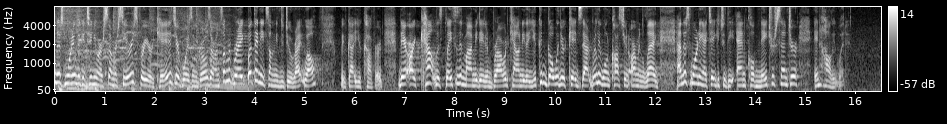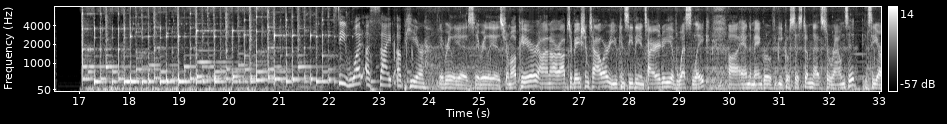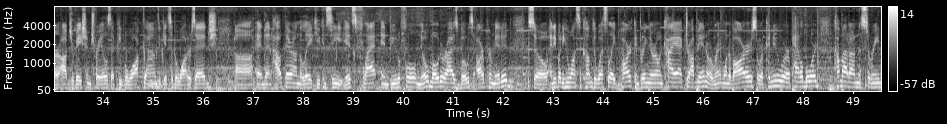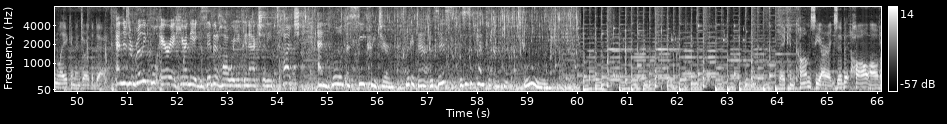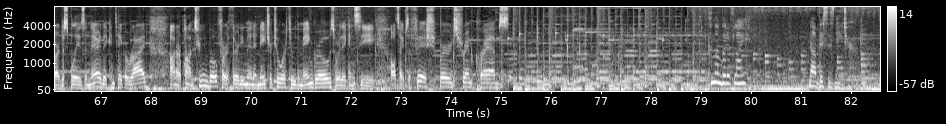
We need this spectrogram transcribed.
And this morning we continue our summer series for your kids. Your boys and girls are on summer break, but they need something to do, right? Well, we've got you covered. There are countless places in Miami-Dade and Broward County that you can go with your kids that really won't cost you an arm and a leg. And this morning I take you to the Anne Kolb Nature Center in Hollywood. What a sight up here. It really is. It really is. From up here on our observation tower, you can see the entirety of West Lake uh, and the mangrove ecosystem that surrounds it. You can see our observation trails that people walk down to get to the water's edge. Uh, and then out there on the lake, you can see it's flat and beautiful. No motorized boats are permitted. So anybody who wants to come to West Lake Park and bring their own kayak, drop in, or rent one of ours, or a canoe or a paddleboard, come out on the serene lake and enjoy the day. And there's a really cool area here in the exhibit hall where you can actually touch and hold a sea creature. Look at that. What's this? This is a pencil urchin. Ooh. They can come see our exhibit hall, all of our displays in there. They can take a ride on our pontoon boat for a 30-minute nature tour through the mangroves where they can see all types of fish, birds, shrimp, crabs. Come on, butterfly. Now this is nature.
